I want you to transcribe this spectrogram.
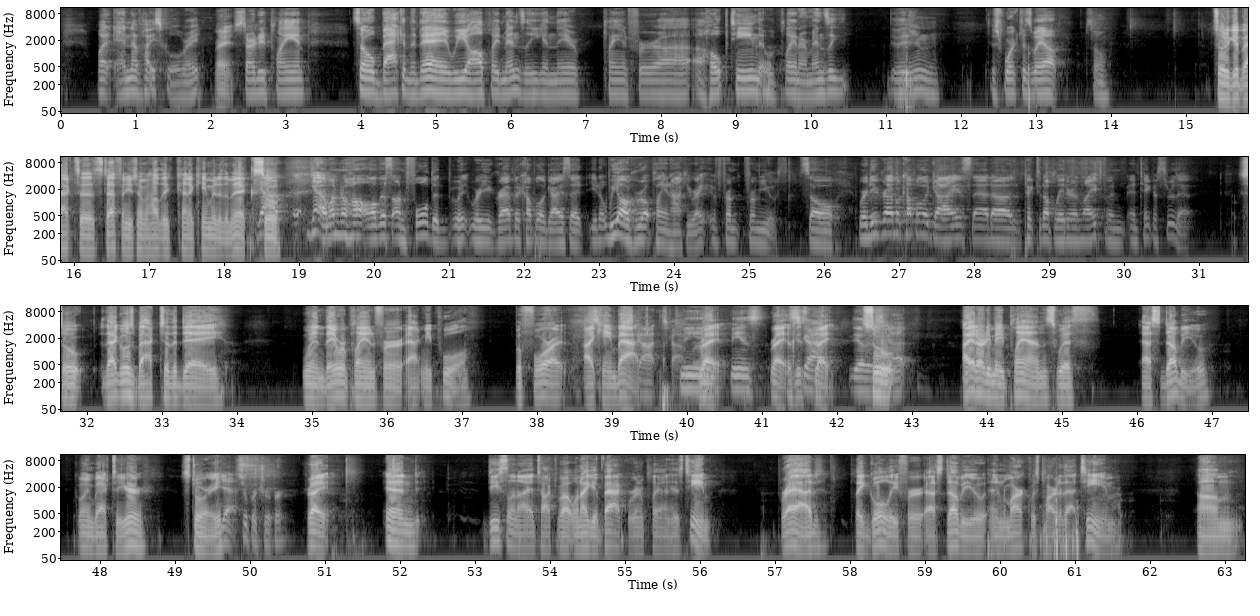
what end of high school, right? right. Started playing. So back in the day, we all played men's league, and they were playing for uh, a Hope team that would play in our men's league division. Just worked his way up. So So to get back to Stefan, you talking about how they kind of came into the mix. Yeah, So uh, yeah, I want to know how all this unfolded. Where you grabbed a couple of guys that you know we all grew up playing hockey, right? From from youth. So where do you grab a couple of guys that uh, picked it up later in life and, and take us through that? So that goes back to the day when they were playing for Acme Pool before I, I came back. Scott Scott. Me, Right. Me and S- Right, okay, Scott, right. The other So- Scott. I had already made plans with SW, going back to your story. Yeah, Super Trooper. Right. And Diesel and I had talked about when I get back, we're going to play on his team. Brad played goalie for SW, and Mark was part of that team. Um,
